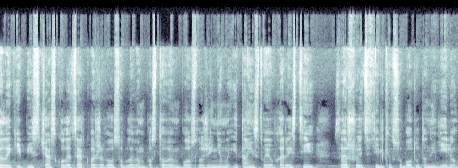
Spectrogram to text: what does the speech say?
Великий піст час, коли церква живе особливим постовим богослужіннями і таїнство Євхаристії, звершується тільки в суботу та неділю.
